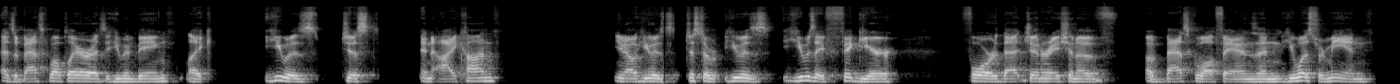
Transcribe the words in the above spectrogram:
as a basketball player, as a human being, like he was just an icon. You know, he was just a he was he was a figure for that generation of of basketball fans. And he was for me. And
